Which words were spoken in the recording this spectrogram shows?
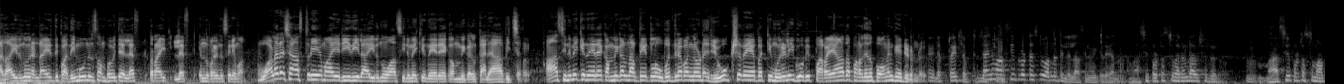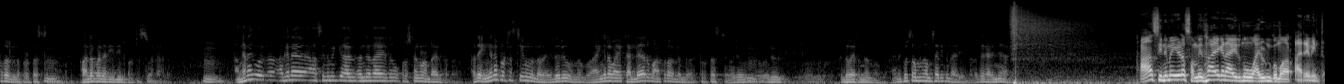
അതായിരുന്നു രണ്ടായിരത്തി പതിമൂന്നിൽ സംഭവിച്ച ലെഫ്റ്റ് റൈറ്റ് ലെഫ്റ്റ് എന്ന് പറയുന്ന സിനിമ. വളരെ ശാസ്ത്രീയമായ രീതിയിലായിരുന്നു ആ സിനിമയ്ക്ക് നേരെ കമ്മികൾ കലാപിച്ചത്. ആ സിനിമയ്ക്ക് നേരെ കമ്മികൾ നടത്തിയിട്ടുള്ള ഉപദ്രവങ്ങളുടെ രൂക്ഷതയെ പറ്റി മുരളി ഗോപി പറയാതെ പറഞ്ഞത് പോകാൻ കേട്ടിട്ടുണ്ട്. മാസി പ്രൊട്ടസ്റ്റ് വന്നിട്ടില്ല എന്നാ. മാസി പ്രൊട്ടസ്റ്റ് വരേണ്ട ആവശ്യമില്ലല്ലോ. മാസി പ്രൊട്ടസ്റ്റ് മാത്രമല്ല പ്രൊട്ടസ്റ്റ് പല പല രീതിയിൽ പ്രൊട്ടസ്റ്റ് വരാറ്. അങ്ങനെ അങ്ങനെ ആ സിനിമയ്ക്ക് അതിന്റെതായ പ്രശ്നങ്ങൾ ഉണ്ടായിരുന്നല്ലോ അത് എങ്ങനെ പ്രൊട്ടസ്റ്റ് ചെയ്യുന്നുള്ളത് ഇതൊരു ഭയങ്കരമായ കല്ലേറ് മാത്രമല്ലല്ലോ പ്രൊട്ടസ്റ്റ് ഒരു ഒരു ഇത് വരുന്നതെന്നും. അതിനെക്കുറിച്ച് നമ്മൾ സംസാരിക്കേണ്ട കാര്യമില്ല. അത് കഴിഞ്ഞാൽ ആ സിനിമയുടെ സംവിധായകനായിരുന്നു Arunkumar Aravind.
